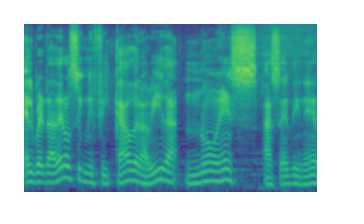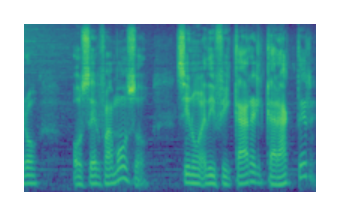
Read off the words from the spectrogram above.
el verdadero significado de la vida no es hacer dinero o ser famoso, sino edificar el carácter,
